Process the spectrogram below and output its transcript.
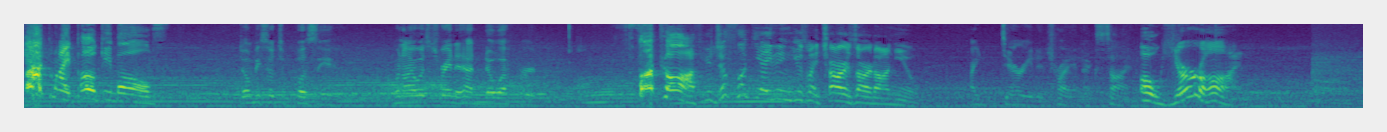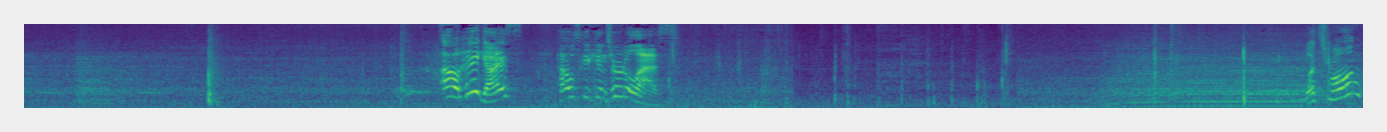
Fuck my Pokeballs! Don't be such a pussy. When I was trained, it had no effort. Fuck off! You're just lucky I didn't use my Charizard on you. I dare you to try it next time. Oh, you're on. Oh, hey guys! How's kicking Turtle ass? What's wrong?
